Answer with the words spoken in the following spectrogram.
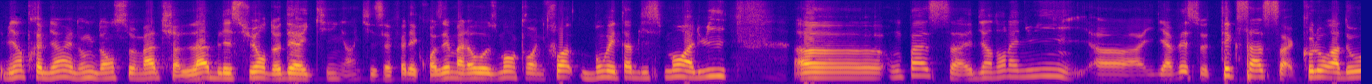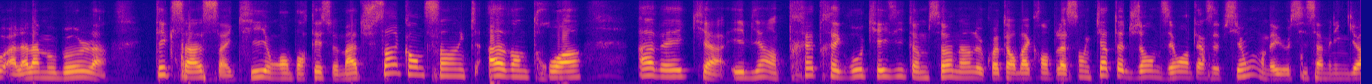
Eh bien, très bien. Et donc, dans ce match, la blessure de Derrick King, hein, qui s'est fait les croiser. Malheureusement, encore une fois, bon rétablissement à lui. Euh, on passe, eh bien, dans la nuit, euh, il y avait ce Texas-Colorado à l'Alamo Bowl. Texas qui ont remporté ce match 55 à 23 avec eh bien, un très très gros Casey Thompson, hein, le quarterback remplaçant, 4 touchdowns, 0 interception. On a eu aussi Sam Ellinger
